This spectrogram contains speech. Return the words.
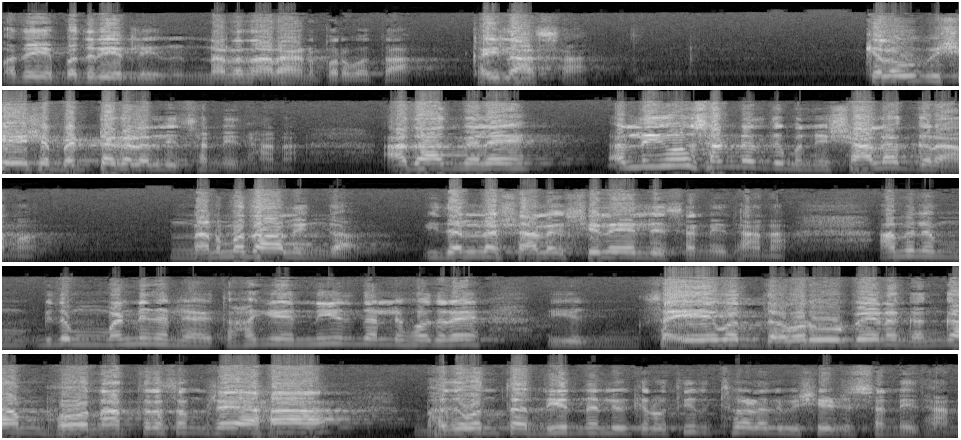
ಅದೇ ಬದರಿಯಲ್ಲಿ ನರನಾರಾಯಣ ಪರ್ವತ, ಕೈಲಾಸ. ಕೆಲವು ವಿಶೇಷ ಬೆಟ್ಟಗಳಲ್ಲಿ ಸನ್ನಿಧಾನ. ಅದಾದ್ಮೇಲೆ ಅಲ್ಲಿಯೂ ಸಣ್ಣದು ಬನ್ನಿ, ಶಾಲಗ್ರಾಮ, ನರ್ಮದಾಲಿಂಗ, ಇದೆಲ್ಲ ಶಾಲೆ, ಶಿಲೆಯಲ್ಲಿ ಸನ್ನಿಧಾನ. ಆಮೇಲೆ ಇದು ಮಣ್ಣಿನಲ್ಲಿ ಆಯಿತು. ಹಾಗೆ ನೀರಿನಲ್ಲಿ ಹೋದರೆ ಈ ಸಯೇವ ದ್ರವರೂಪೇಣ ಗಂಗಾಂಭೋ ನಾತ್ರ ಸಂಶಯ. ಭಗವಂತ ನೀರಿನಲ್ಲಿ ಕೆಲವು ತೀರ್ಥಗಳಲ್ಲಿ ವಿಶೇಷ ಸನ್ನಿಧಾನ.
